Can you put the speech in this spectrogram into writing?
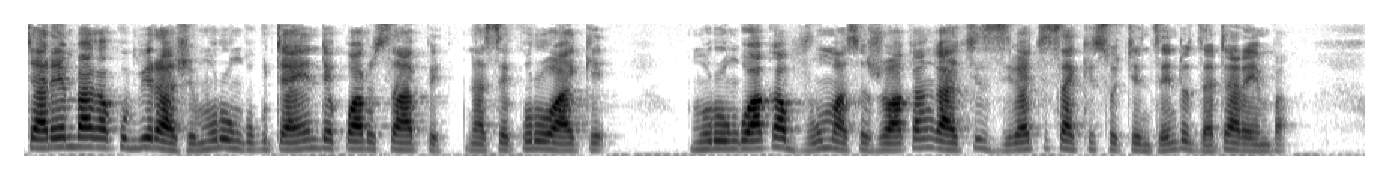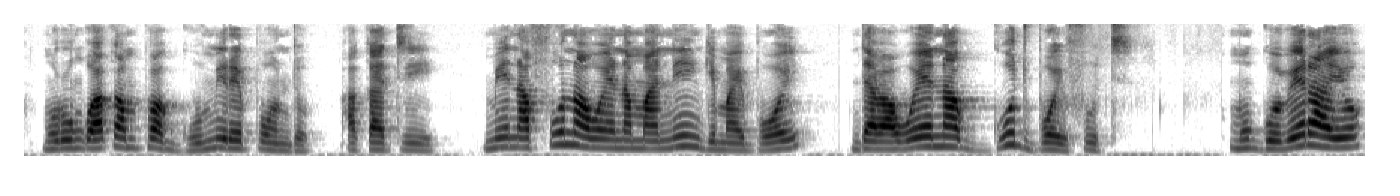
Taremba akakumbirazve murungu kuti aende kwarusape nasekuru wake. Murungu akabvuma sezvo akanga achiziva chisakiso chenzendo dzataremba. Murungu akamupa gumi repondo akati mina funa wena maningi my boy. Ndava wena good boy futi mugoverayo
